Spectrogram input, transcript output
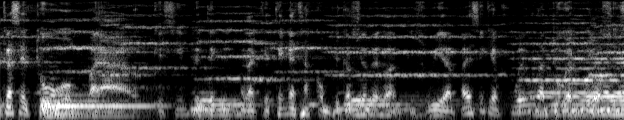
clase tuvo para que siempre tenga, para que tenga esas complicaciones durante su vida? Parece que fue una tuberculosis.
